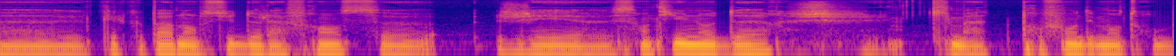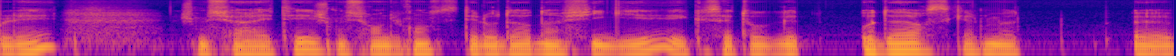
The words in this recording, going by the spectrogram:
euh, quelque part dans le sud de la France, euh, j'ai senti une odeur qui m'a profondément troublé. Je me suis arrêté, je me suis rendu compte que c'était l'odeur d'un figuier et que cette odeur, ce qu'elle me euh,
